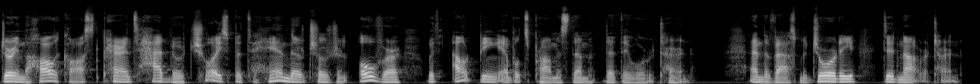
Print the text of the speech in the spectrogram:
During the Holocaust, parents had no choice but to hand their children over without being able to promise them that they will return. And the vast majority did not return.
